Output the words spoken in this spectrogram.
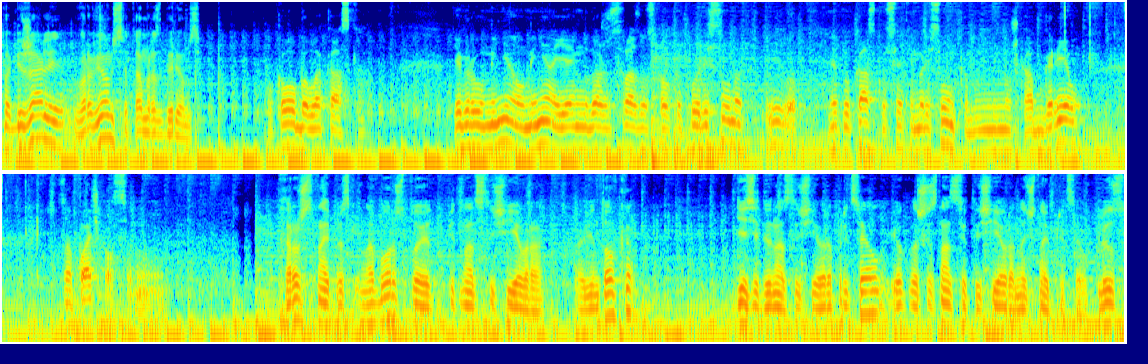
побежали, ворвемся, там разберемся. У кого была каска? Я говорю, у меня, у меня. Я ему даже сразу сказал, какой рисунок. И вот эту каску с этим рисунком он немножко обгорел, запачкался. Ну, Хороший снайперский набор стоит 15 тысяч евро винтовка, 10-12 тысяч евро прицел и около 16 тысяч евро ночной прицел. Плюс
